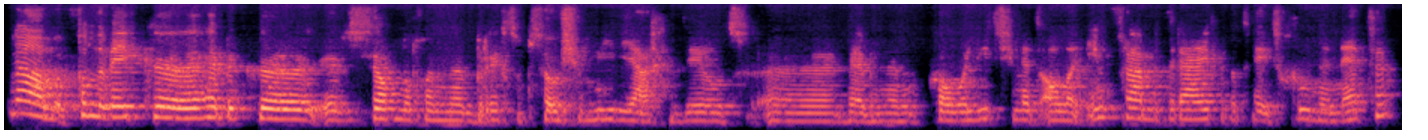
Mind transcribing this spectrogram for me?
Nou, van de week uh, heb ik uh, zelf nog een bericht op social media gedeeld. We hebben een coalitie met alle infrabedrijven, dat heet Groene Netten.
